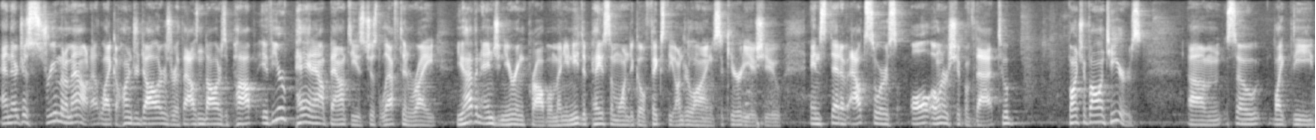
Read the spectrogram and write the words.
and they're just streaming them out at like $100 or $1,000 a pop. If you're paying out bounties just left and right, you have an engineering problem and you need to pay someone to go fix the underlying security issue instead of outsource all ownership of that to a bunch of volunteers. Um, so like the,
